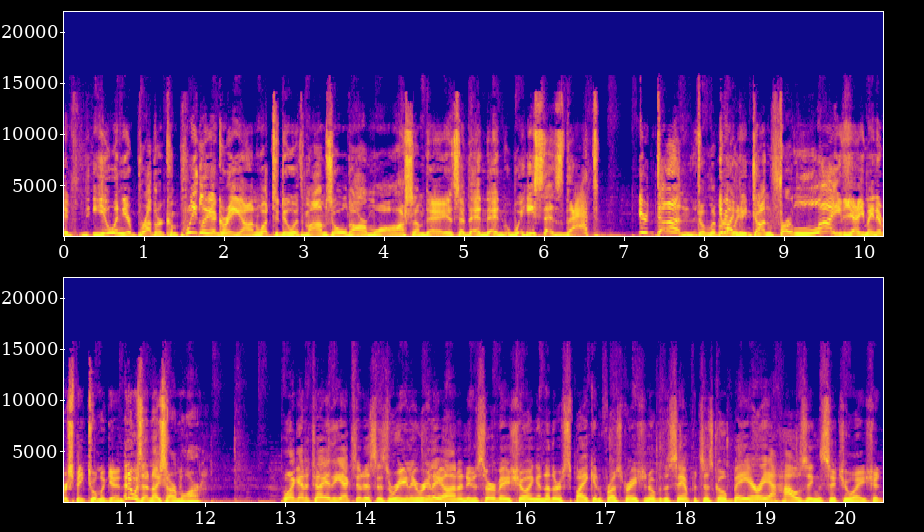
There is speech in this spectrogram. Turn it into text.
if you and your brother completely agree on what to do with mom's old armoire someday, it's a, and and he says that, you're done. Deliberately. You might Deliberately- be done for life. Yeah, you may never speak to him again. And it was a nice armoire. Well, I got to tell you, the exodus is really, really on. A new survey showing another spike in frustration over the San Francisco Bay Area housing situation.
